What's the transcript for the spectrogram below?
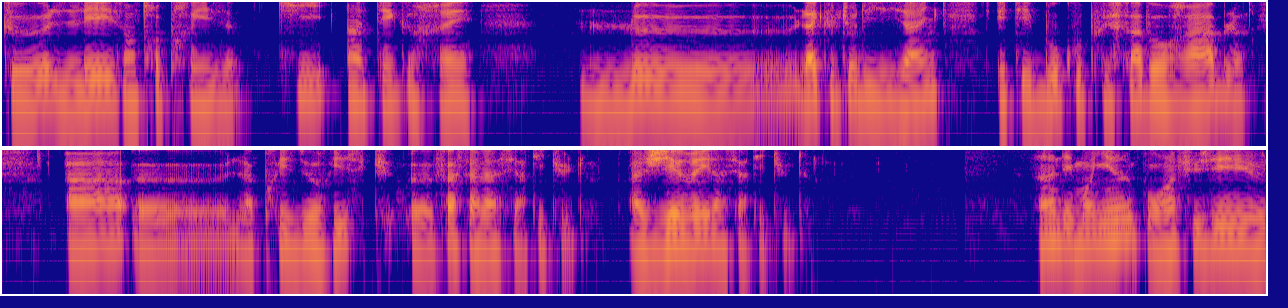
que les entreprises qui intégraient le, la culture du design étaient beaucoup plus favorables à euh, la prise de risque face à l'incertitude à gérer l'incertitude. Un des moyens pour infuser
